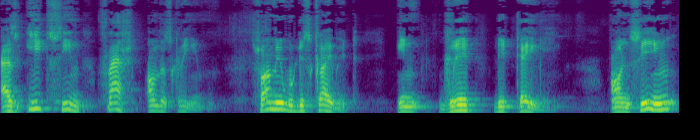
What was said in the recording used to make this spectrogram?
As each scene flashed on the screen, Swami would describe it in great detail. On seeing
